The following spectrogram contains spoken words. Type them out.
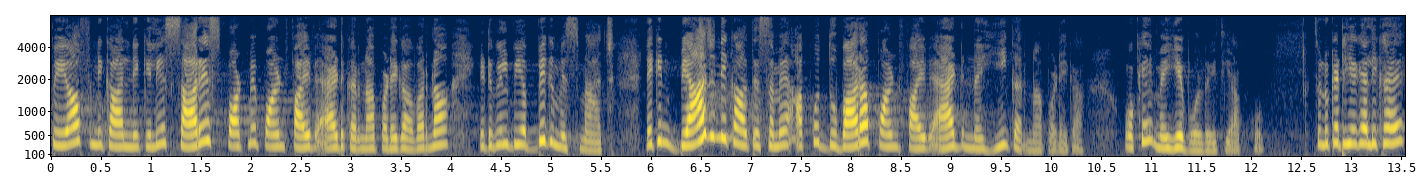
पे ऑफ़ निकालने के लिए सारे स्पॉट में पॉइंट फाइव एड करना पड़ेगा, वरना it will be a big mismatch लेकिन ब्याज निकालते समय आपको दोबारा पॉइंट फाइव एड नहीं करना पड़ेगा। Okay okay? मैं ये बोल रही थी आपको। सो लुक एट ये क्या लिखा है?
